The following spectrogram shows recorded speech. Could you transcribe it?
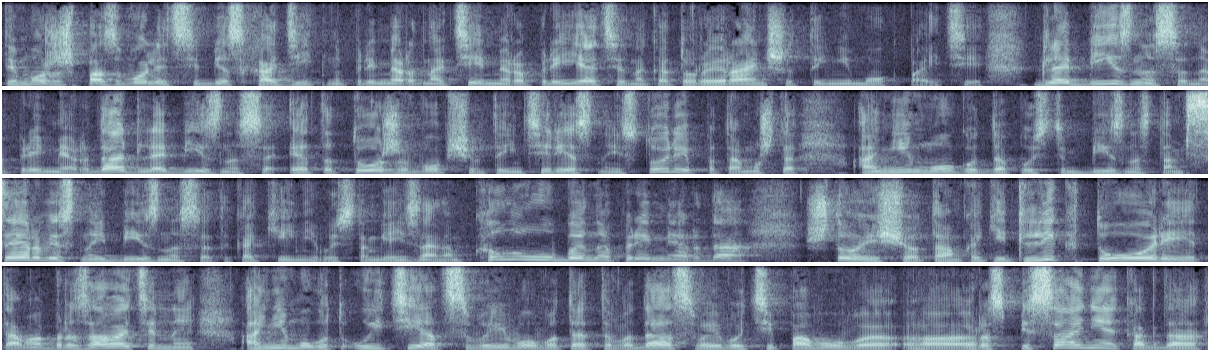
Ты можешь позволить себе сходить, например, на те мероприятия, на которые раньше ты не мог пойти. Для бизнеса, например, да, для бизнеса это тоже, в общем-то, интересная история, потому что они могут, допустим, бизнес, там, сервисный бизнес, это какие-нибудь, там, я не знаю, там, клубы, например, да, что еще там, какие-то лектории, там, образовательные образовательные, они могут уйти от своего вот этого, да, своего типового э, расписания, когда,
